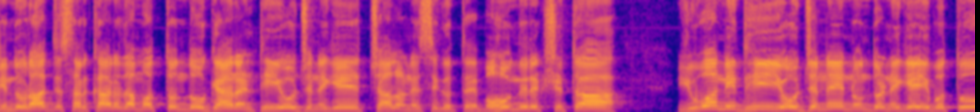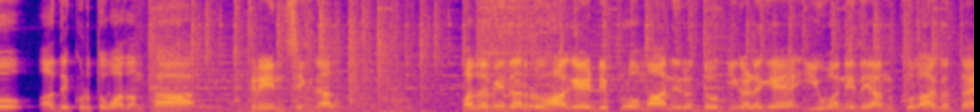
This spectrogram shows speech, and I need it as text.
ಇಂದು ರಾಜ್ಯ ಸರ್ಕಾರದ ಮತ್ತೊಂದು ಗ್ಯಾರಂಟಿ ಯೋಜನೆಗೆ ಚಾಲನೆ ಸಿಗುತ್ತೆ. ಬಹುನಿರೀಕ್ಷಿತ ಯುವ ನಿಧಿ ಯೋಜನೆ ನೋಂದಣಿಗೆ ಇವತ್ತು ಅಧಿಕೃತವಾದಂಥ ಗ್ರೀನ್ ಸಿಗ್ನಲ್. ಪದವೀಧರರು ಹಾಗೆ ಡಿಪ್ಲೊಮಾ ನಿರುದ್ಯೋಗಿಗಳಿಗೆ ಯುವ ನಿಧಿ ಅನುಕೂಲ ಆಗುತ್ತೆ.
